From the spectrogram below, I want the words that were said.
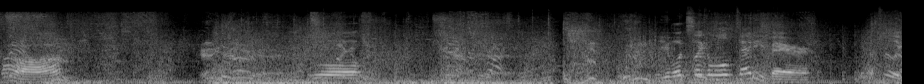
Aww. Cool. He looks like a little teddy bear. That's really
